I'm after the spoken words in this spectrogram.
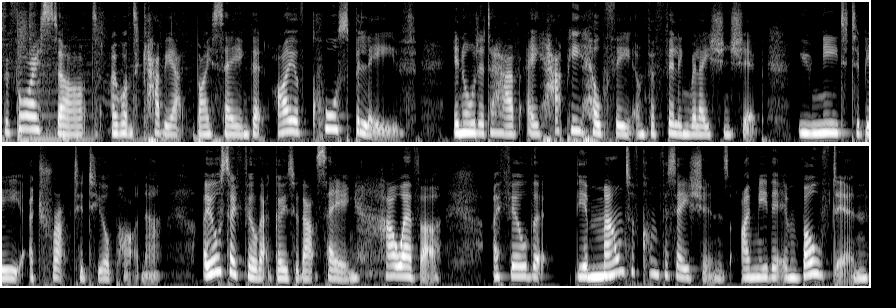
Before I start, I want to caveat by saying that I, of course, believe in order to have a happy, healthy, and fulfilling relationship, you need to be attracted to your partner. I also feel that goes without saying. However, I feel that the amount of conversations I'm either involved in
